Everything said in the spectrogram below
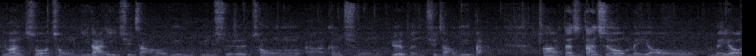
比方说从意大利去找云云石，从啊可能从日本去找铝板，啊，但是当时候没有没有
